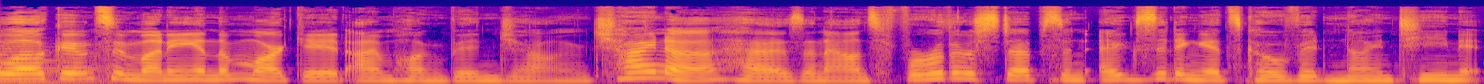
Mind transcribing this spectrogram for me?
Welcome to Money in the Market. I'm Hong Bin Jung. China has announced further steps in exiting its COVID 19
